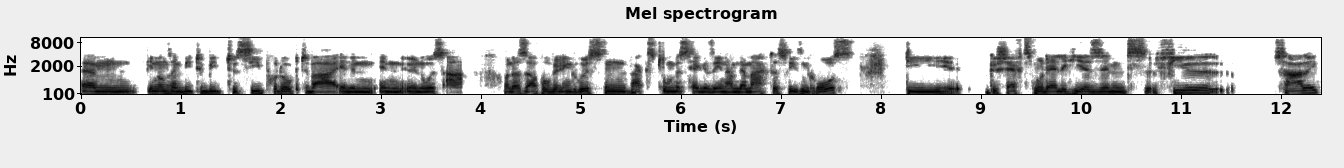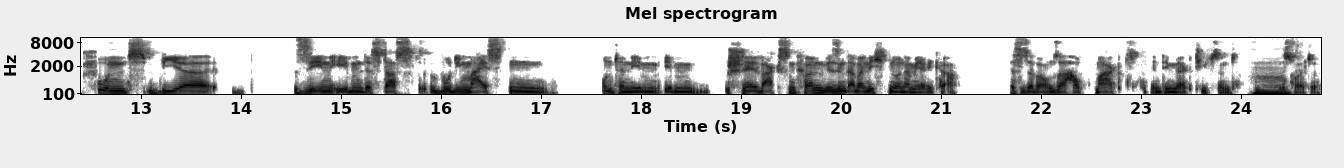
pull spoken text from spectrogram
ähm, in unserem B2B2C-Produkt war in, in, in den USA. Und das ist auch, wo wir den größten Wachstum bisher gesehen haben. Der Markt ist riesengroß. Die Geschäftsmodelle hier sind vielzahlig und wir sehen eben, dass das, wo die meisten Unternehmen eben schnell wachsen können. Wir sind aber nicht nur in Amerika. Das ist aber unser Hauptmarkt, in dem wir aktiv sind hm. bis heute.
